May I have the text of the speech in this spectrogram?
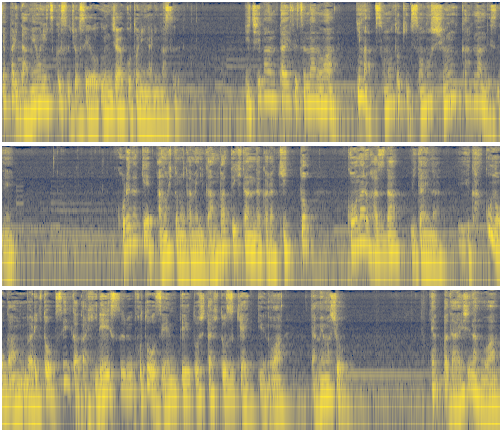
やっぱりダメ男に尽くす女性を生んじゃうことになります。一番大切なのは今その時その瞬間なんですね。これだけあの人のために頑張ってきたんだからきっとこうなるはずだみたいな過去の頑張りと成果が比例することを前提とした人付き合いっていうのはやめましょう。やっぱ大事なのは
